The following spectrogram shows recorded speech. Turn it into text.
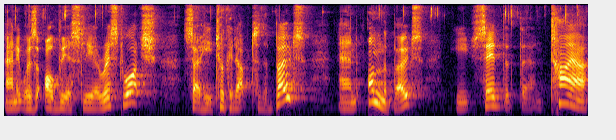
and it was obviously a wristwatch. So he took it up to the boat, and on the boat, he said that the entire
